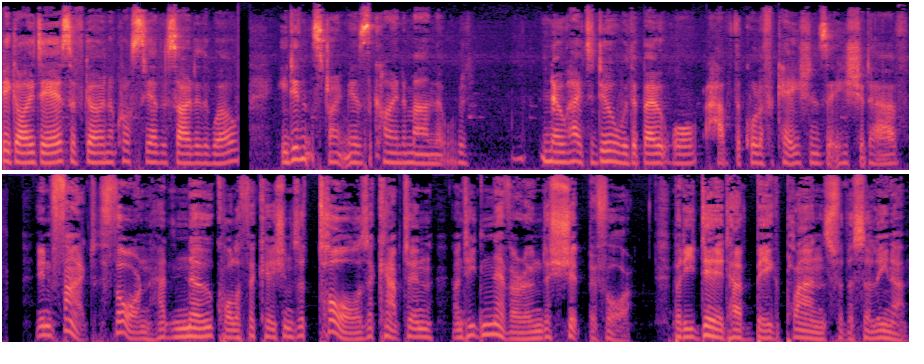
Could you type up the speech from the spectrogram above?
big ideas of going across the other side of the world. He didn't strike me as the kind of man that would know how to deal with a boat or have the qualifications that he should have. In fact, Thorne had no qualifications at all as a captain, and he'd never owned a ship before. But he did have big plans for the Salina.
